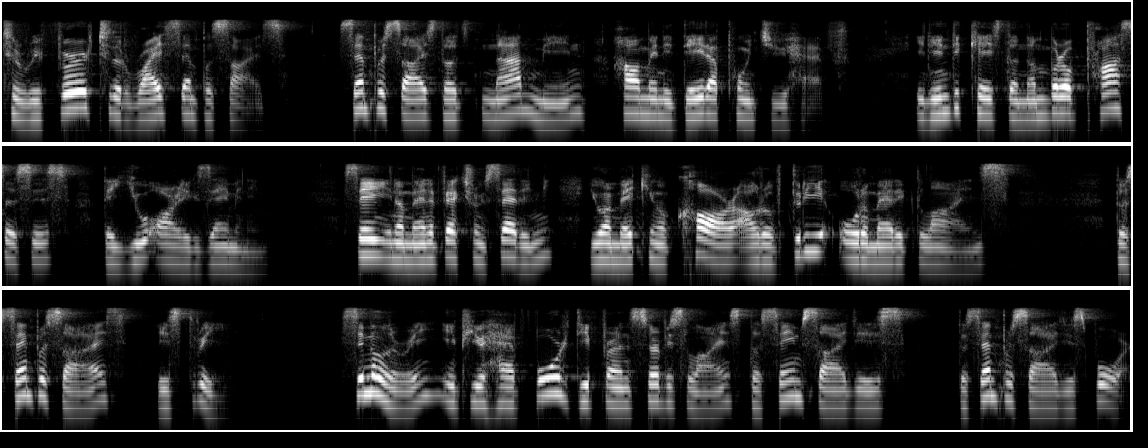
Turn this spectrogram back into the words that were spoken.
to refer to the right sample size. Sample size does not mean how many data points you have. It indicates the number of processes that you are examining. Say in a manufacturing setting, you are making a car out of three automatic lines. The sample size is three. Similarly, if you have four different service lines, the same size is the sample size is 4.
